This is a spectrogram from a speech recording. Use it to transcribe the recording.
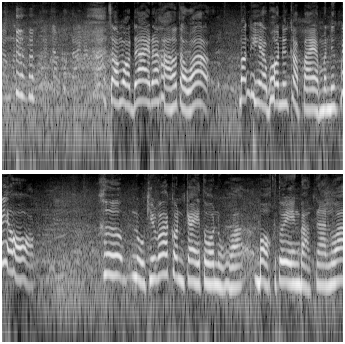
จำมันจะจำบทได้นะคะ จำหมดได้นะคะ แต่ว่า บางทีอะพอนึกกลับไปอะมันนึกไม่ออก คือหนูคิดว่ากลไกตัวหนูอะบอกตัวเองแบบนั้นว่า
